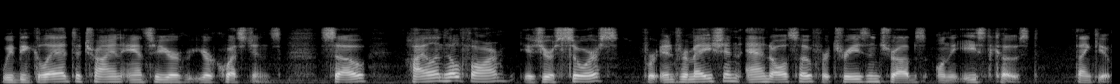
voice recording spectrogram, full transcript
we'd be glad to try and answer your, your questions. So, Highland Hill Farm is your source for information and also for trees and shrubs on the East Coast. Thank you.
